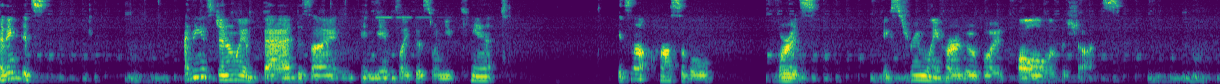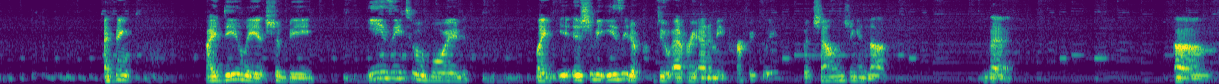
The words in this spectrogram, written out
I think it's. I think it's generally a bad design in games like this when you can't. It's not possible, or it's extremely hard to avoid all of the shots. I think ideally it should be easy to avoid like it should be easy to do every enemy perfectly but challenging enough that um,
